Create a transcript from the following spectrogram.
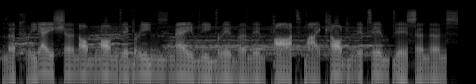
The creation of mondegreens may be driven in part by cognitive dissonance,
